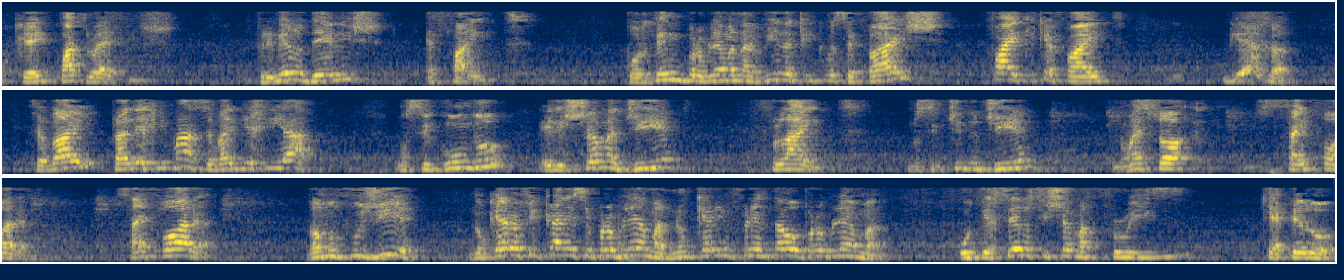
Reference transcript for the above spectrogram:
ok? Quatro Fs. Primeiro deles é fight. Quando tem um problema na vida, o que, que você faz? Fight. O que, é fight? Guerra. Você vai para rimar, você vai guerrear. O segundo, ele chama de flight, no sentido de não é só sai fora, sai fora, vamos fugir. Não quero ficar nesse problema, não quero enfrentar o problema. O terceiro se chama freeze, que é pelo.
